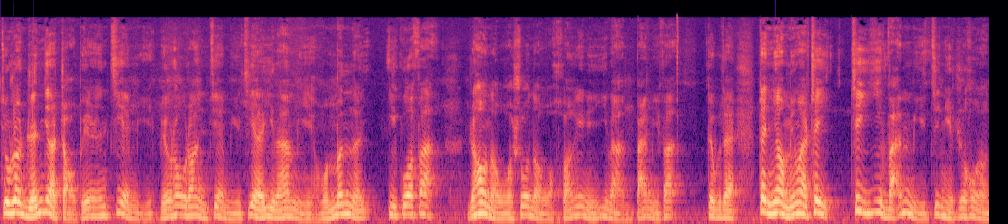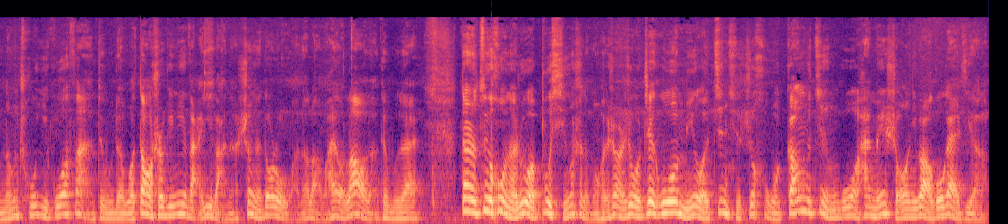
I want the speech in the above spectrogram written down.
就是说人家找别人借米，比如说我找你借米，借了一碗米，我焖了一锅饭，然后呢，我说呢，我还给你一碗白米饭，对不对？但你要明白，这这一碗米进去之后呢，能出一锅饭，对不对？我到时候给你碗一碗呢，剩下都是我的了，我还有烙的，对不对？但是最后呢，如果不行是怎么回事？就是这锅米我进去之后，我刚进锅还没熟，你把我锅盖揭了，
